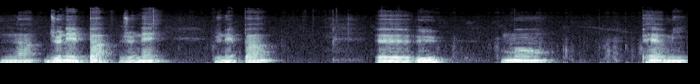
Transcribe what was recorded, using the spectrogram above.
je n'ai pas, je n'ai, je n'ai pas euh, eu mon permis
